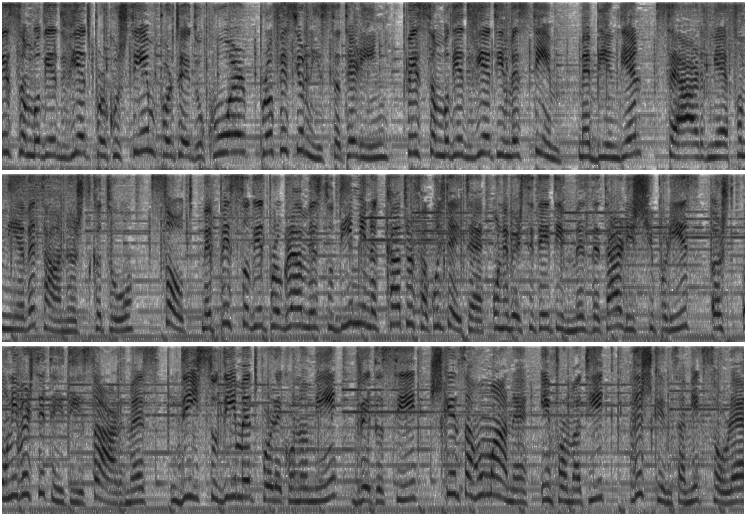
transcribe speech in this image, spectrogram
15 vjet përkushtim për të edukuar profesionistët e rinj. 15 vjet investim me bindjen se e ardhmja e fëmijëve tanë është këtu. Sot me 50 programe studimi në 4 fakultete, Universiteti Mesdhetar i Shqipërisë është Universiteti i së ardhmes. Ndiq studimet për ekonomi, drejtësi, shkenca humane, informatikë dhe shkenca mjekësore.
